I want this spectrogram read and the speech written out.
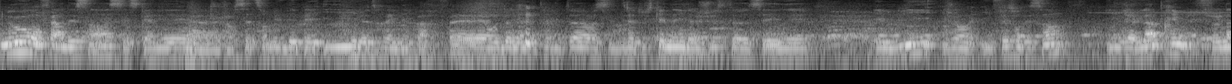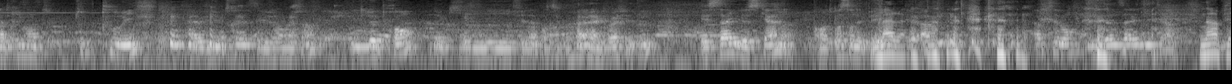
nous, on fait un dessin, c'est scanné, genre 700 000 dpi, le trait est parfait, on le donne à notre éditeur, c'est déjà tout scanné, il a juste c'est et lui, genre, il fait son dessin, il l'imprime sur une imprimante toute pourrie, avec du trait, c'est genre machin. Il le prend, donc il fait n'importe quoi à la gauche et tout. Et ça, il le scanne en 300 dpi. Mal. Hop, hop c'est bon, il donne ça à l'éditeur. Non, puis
